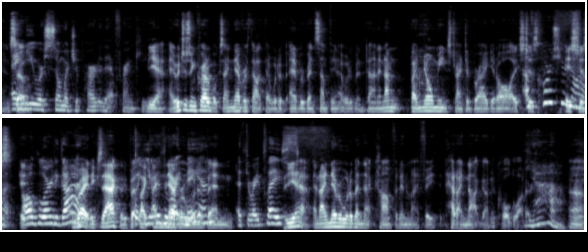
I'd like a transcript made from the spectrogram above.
and And, so you were so much a part of that, Frankie. yeah, which was incredible because I never thought that would have ever been something I would have been done, and I'm by no means trying to brag at all. It's just of course you're it's not. just it- All glory to God. right, exactly. But, like I never right would have been at the right place. yeah, and I never would have been that confident in my faith had I not gone to Coldwater. Yeah. Um,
